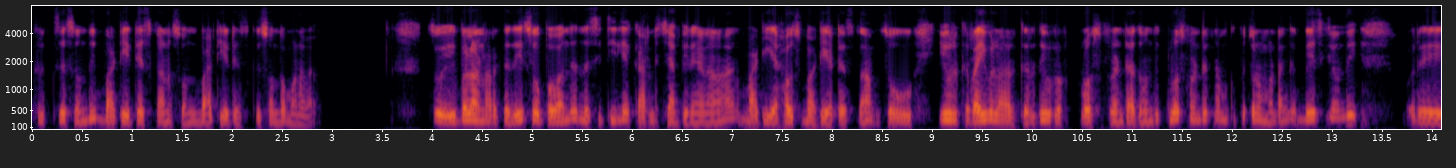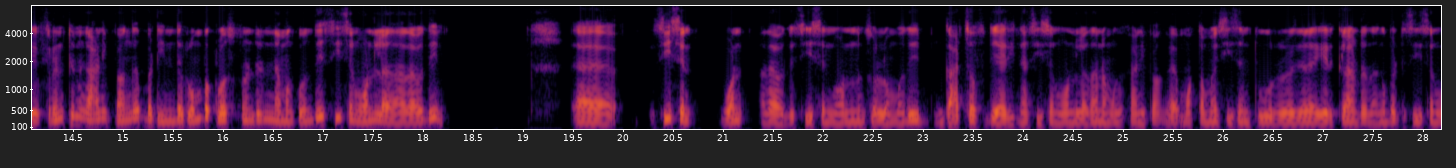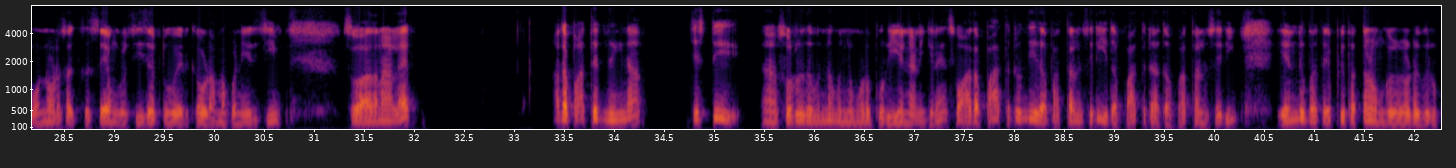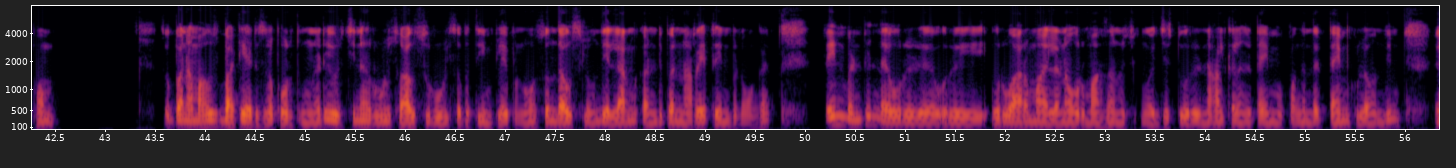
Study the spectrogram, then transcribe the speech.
கிரிக்ஸஸ் வந்து பாட்டியேட்டஸ்க்கான சொந்த பாட்டியேட்டஸ்க்கு சொந்தமானவன். ஸோ இவ்வளோ நடக்குது. ஸோ இப்போ வந்து அந்த சிட்டிலே கரண்ட் சாம்பியன் என்னன்னா பாட்டி ஹவுஸ் பாட்டியாட்டஸ் தான். ஸோ இவருக்கு ரைவலாக இருக்கிறது. இவரோட க்ளோஸ் ஃப்ரெண்ட் அது வந்து க்ளோஸ் ஃப்ரெண்டுன்னு நமக்கு இப்போ சொல்ல மாட்டாங்க. பேசிக்கலி வந்து ஒரு ஃப்ரெண்டுன்னு காணிப்பாங்க. பட் இந்த ரொம்ப க்ளோஸ் ஃப்ரெண்டுன்னு நமக்கு வந்து சீசன் ஒன்ல அதாவது சீசன் ஒன் அதாவது சீசன் ஒன்னு சொல்லும் போது Gods of the Arena season ஒன்னில் தான் நமக்கு காணிப்பாங்க மொத்தமாக சீசன் டூ எடுக்கலான் இருந்தாங்க. பட் சீசன் ஒன்னோட சக்ஸஸே அவங்களுக்கு சீசன் டூ எடுக்க விடாமல் பண்ணிருச்சு. ஸோ அதனால் அதை பார்த்துருந்தீங்கன்னா ஜஸ்ட்டு சொல்கிறது இன்னும் கொஞ்சம் கூட புரியும்னு நினைக்கிறேன். ஸோ அதை பார்த்துட்டு வந்து இதை பார்த்தாலும் சரி இதை பார்த்துட்டு அதை பார்த்தாலும் சரி எந்த பார்த்தா எப்படி பார்த்தாலும் உங்களோட விருப்பம். ஸோ இப்போ நம்ம ஹவுஸ் பாட்டி ஆர்டிஸில் போகிறதுக்கு முன்னாடி ஒரு சின்ன ரூல்ஸ் ஹவுஸ் ரூல்ஸை பற்றி இம்ப்ளை பண்ணுவோம். ஸோ அந்த ஹவுஸில் வந்து எல்லாருமே கண்டிப்பாக நிறைய ட்ரெயின் பண்ணுவாங்க. ட்ரெயின் பண்ணிட்டு இந்த ஒரு ஒரு ஒரு வாரமாக இல்லைன்னா ஒரு மாதம்னு வச்சுக்கோங்க. ஜஸ்ட் ஒரு நாள் கிழங்கு டைம் வைப்பாங்க. இந்த டைமுக்குள்ளே வந்து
